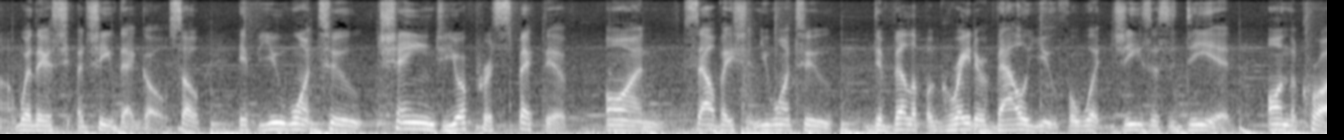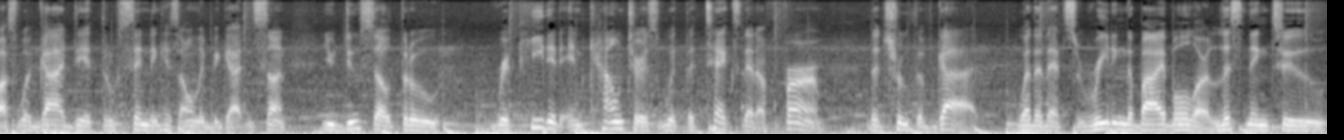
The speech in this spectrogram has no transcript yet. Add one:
uh, where they achieved that goal. So, if you want to change your perspective on salvation, you want to develop a greater value for what Jesus did on the cross, what God did through sending his only begotten Son, you do so through repeated encounters with the text that affirm the truth of God, whether that's reading the Bible or listening to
